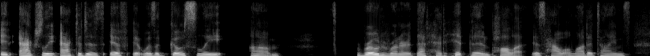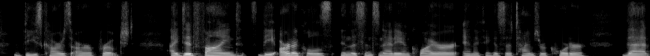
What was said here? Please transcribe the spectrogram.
It actually acted as if it was a ghostly um, roadrunner that had hit the Impala, is how a lot of times these cars are approached. I did find the articles in the Cincinnati Enquirer and I think it's the Times Recorder that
